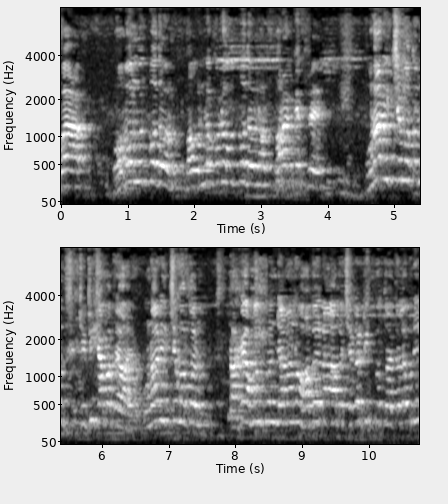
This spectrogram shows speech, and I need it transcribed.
বা ভবন উদ্বোধন বা অন্য কোনো উদ্বোধন করার ক্ষেত্রে ওনার ইচ্ছে মতন চিঠি ছাপাতে হয়, ওনার ইচ্ছে মতন তাকে আমন্ত্রণ জানানো হবে না হবে সেটা ঠিক করতে হয়, তাহলে উনি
